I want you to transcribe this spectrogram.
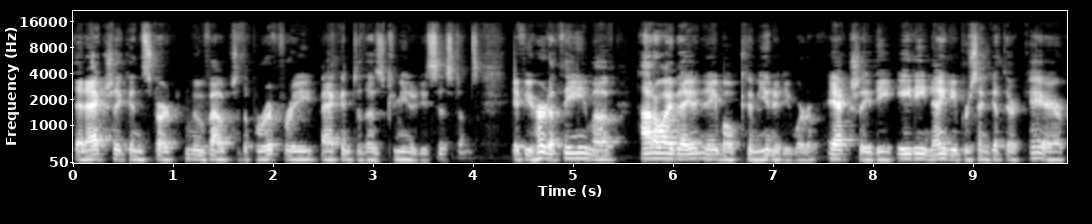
that actually can start move out to the periphery back into those community systems. If you heard a theme of how do I enable community where actually the 80, 90% get their care,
